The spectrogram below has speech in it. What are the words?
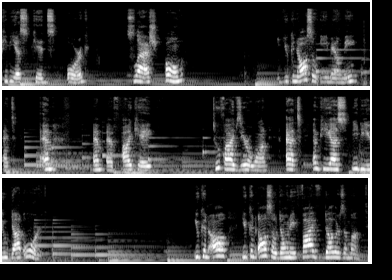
pbskids.org slash home. You can also email me at m mfik2501 at mpsedu.org. You can all you can also donate $5 a month.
